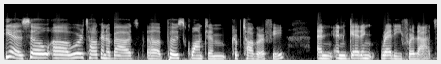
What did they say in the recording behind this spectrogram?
Yeah, so uh, we were talking about post-quantum cryptography and, and getting ready for that.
